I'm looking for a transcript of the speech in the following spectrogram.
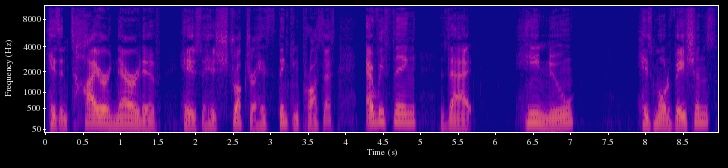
his entire narrative, his his structure, his thinking process, everything that he knew, his motivations,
